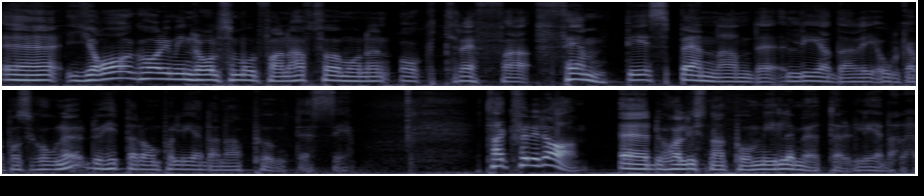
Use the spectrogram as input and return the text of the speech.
Eh, jag har i min roll som ordförande haft förmånen att träffa 50 spännande ledare i olika positioner. Du hittar dem på ledarna.se. Tack för idag. Eh, du har lyssnat på Millemöter ledare.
